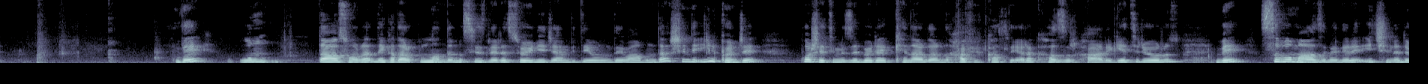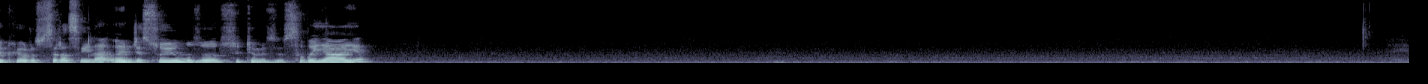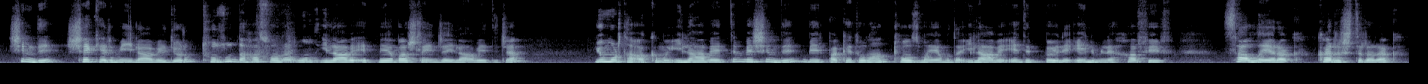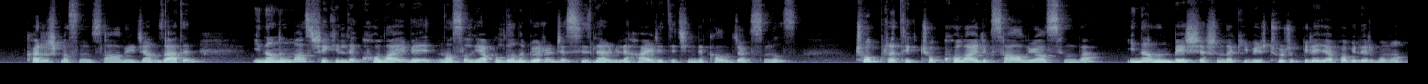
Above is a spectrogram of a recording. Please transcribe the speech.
Ve un daha sonra ne kadar kullandığımı sizlere söyleyeceğim videonun devamında. Şimdi ilk önce poşetimizi böyle kenarlarını hafif katlayarak hazır hale getiriyoruz. Ve sıvı malzemeleri içine döküyoruz sırasıyla. Önce suyumuzu, sütümüzü, sıvı yağı Şimdi şekerimi ilave ediyorum. Tuzu daha sonra un ilave etmeye başlayınca ilave edeceğim. Yumurta akımı ilave ettim ve şimdi bir paket olan toz mayamı da ilave edip böyle elimle hafif sallayarak, karıştırarak karışmasını sağlayacağım. Zaten inanılmaz şekilde kolay ve nasıl yapıldığını görünce sizler bile hayret içinde kalacaksınız. Çok pratik, çok kolaylık sağlıyor aslında. İnanın 5 yaşındaki bir çocuk bile yapabilir bunu.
